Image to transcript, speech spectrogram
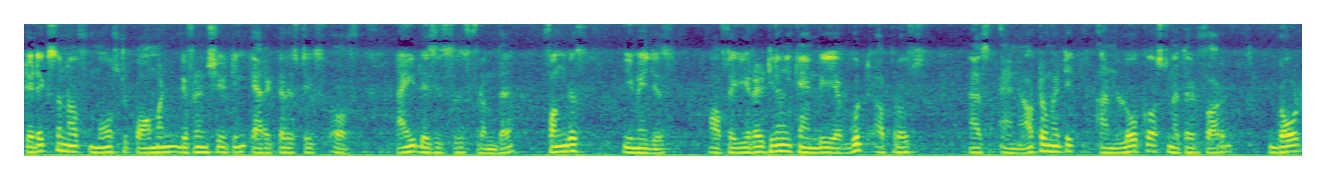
Detection of most common differentiating characteristics of eye diseases from the fundus images of the retinal can be a good approach as an automatic and low cost method for broad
